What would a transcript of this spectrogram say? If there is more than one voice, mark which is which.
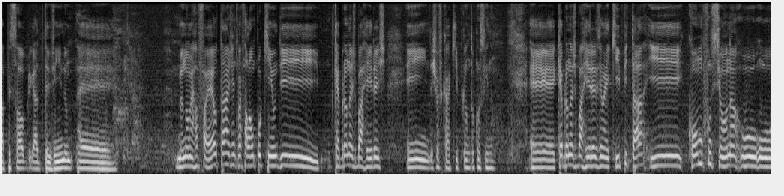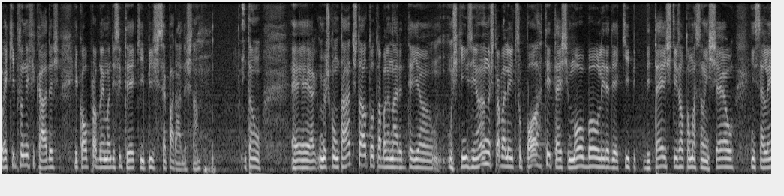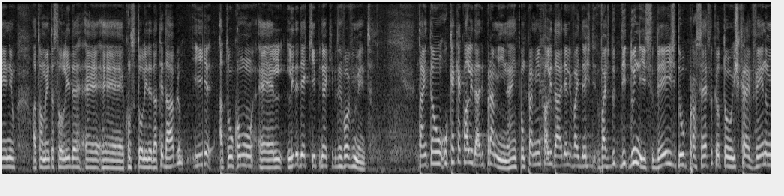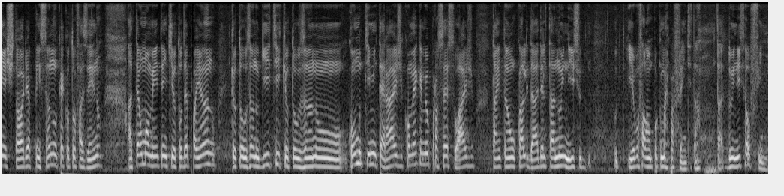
Speaker 1: Olá, pessoal. Obrigado por ter vindo. É... Meu nome é Rafael, tá? A gente vai falar um pouquinho de quebrando as barreiras em... Deixa eu ficar aqui porque eu não estou conseguindo. É... Quebrando as barreiras em uma equipe, tá? E como funciona o, o equipes unificadas e qual o problema de se ter equipes separadas, tá? Então, é, meus contatos, tá? estou trabalhando na área de TI há uns 15 anos, trabalhei de suporte, teste mobile, líder de equipe de testes, automação em Shell, em Selenium. Atualmente eu sou líder, é, é, consultor líder da TW e atuo como é, líder de equipe de uma equipe de desenvolvimento. Tá, então, o que é, que é qualidade para mim? Né? Então, para mim, qualidade ele vai, desde, vai do, de, do início, desde o processo que eu estou escrevendo minha história, pensando no que é que eu estou fazendo, até o momento em que eu estou deployando, que eu estou usando o Git, que eu estou usando como o time interage, como é que é meu processo ágil. Tá? Então, qualidade ele está no início, e eu vou falar um pouco mais para frente, tá? tá? Do início ao fim.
